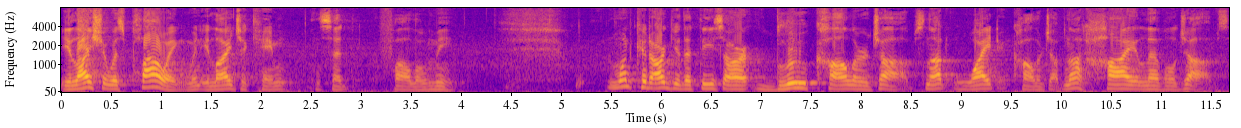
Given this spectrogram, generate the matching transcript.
Elisha was plowing when Elijah came and said, Follow me. One could argue that these are blue collar jobs, not white collar jobs, not high level jobs.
